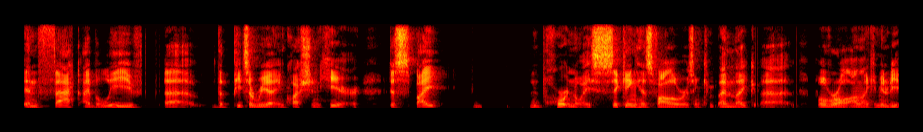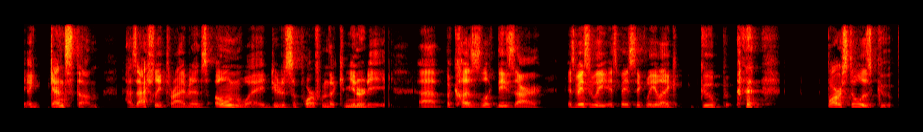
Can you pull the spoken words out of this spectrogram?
in fact, I believe uh, the pizzeria in question here, despite Portnoy sicking his followers and, and like uh, overall online community against them has actually thrived in its own way due to support from the community. Uh, because look, these are it's basically it's basically like Goop. Barstool is Goop,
